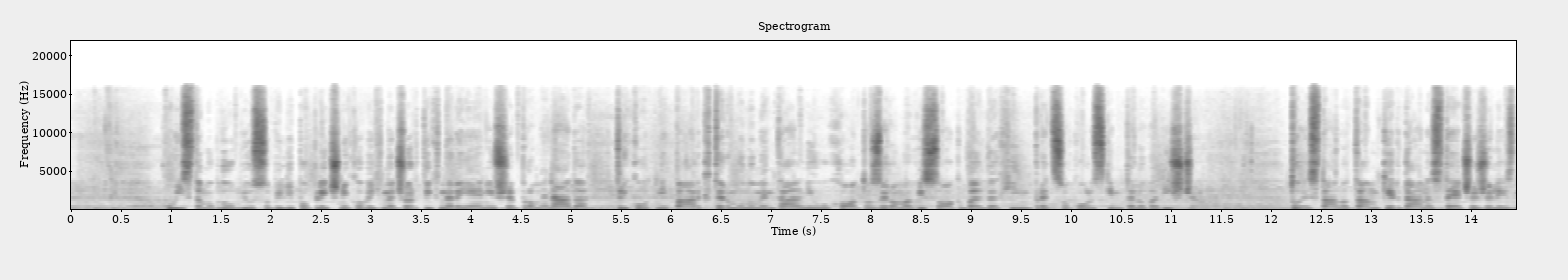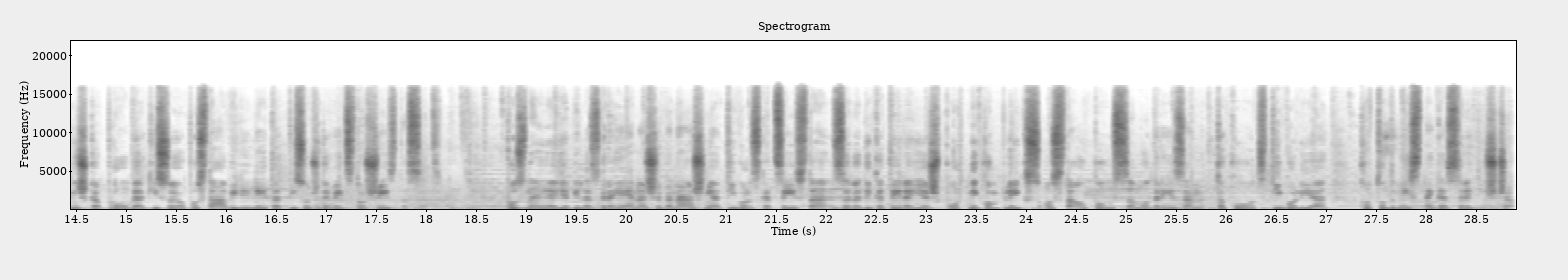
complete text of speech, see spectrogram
V istem obdobju so bili po plečnikovih načrtih narejeni še promenada, trikotni park ter monumentalni vhod oziroma visok baldahin pred Sokolskim telovadiščem. To je stalo tam, kjer danes teče železniška proga, ki so jo postavili leta 1960. Pozneje je bila zgrajena še današnja Tivolska cesta, zaradi katere je športni kompleks ostal povsem odrezan tako od Tivolija kot od mestnega središča.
